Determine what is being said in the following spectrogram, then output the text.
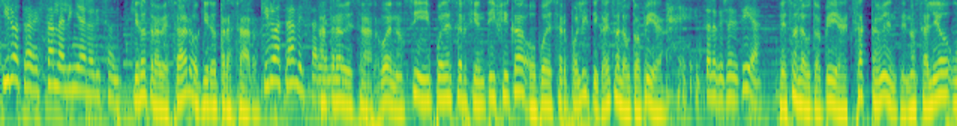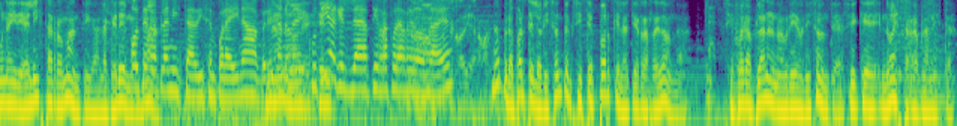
quiero atravesar la línea del horizonte. ¿Quiero atravesar o quiero trazar? Quiero atravesar la Atravesar. Bueno, sí, puede ser científica o puede ser política. Eso es la utopía. Eso es lo que yo decía. Eso es la utopía, exactamente. Nos salió una idealista romántica. La queremos. O más. terraplanista, dicen por ahí. Nada, pero No, ella no, no, me eh, discutía el- que la Tierra fuera redonda, no, ¿eh? te. No, pero aparte el horizonte existe porque la Tierra es redonda. Claro. Si fuera plana no habría horizonte, así que no es terraplanista.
